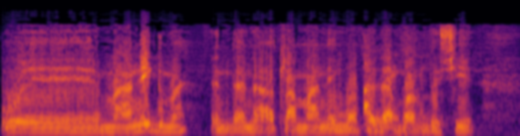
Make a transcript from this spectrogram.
ومع نجمة إن أنا أطلع مع نجمة فده برضه شيء آه،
